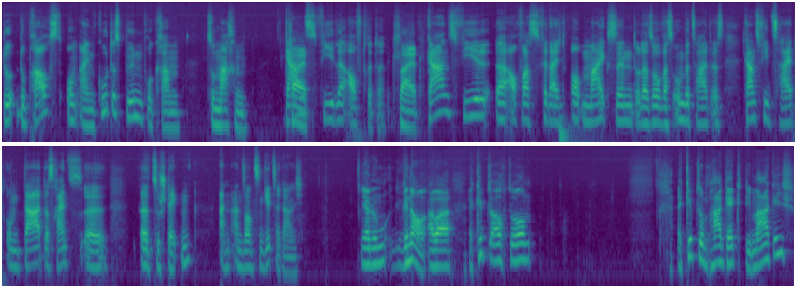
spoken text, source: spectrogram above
Du, du brauchst, um ein gutes Bühnenprogramm zu machen, ganz Zeit. viele Auftritte. Zeit. Ganz viel, äh, auch was vielleicht Open Mics sind oder so, was unbezahlt ist, ganz viel Zeit, um da das rein äh, äh, zu stecken. An, ansonsten geht es ja gar nicht. Ja, du, genau, aber es gibt auch so. Es gibt so ein paar Gags, die mag ich.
